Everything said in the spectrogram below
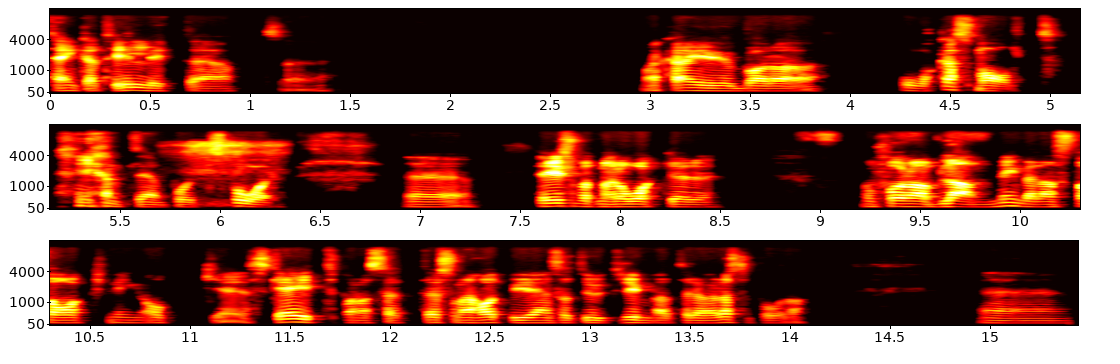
tänka till lite att eh, man kan ju bara åka smalt egentligen på ett spår. Eh, det är som att man åker någon form av blandning mellan stakning och eh, skate på något sätt eftersom man har ett begränsat utrymme att röra sig på. Då. Eh,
